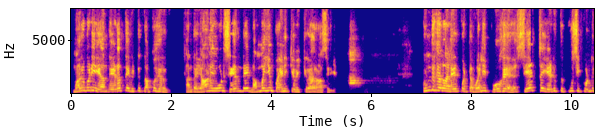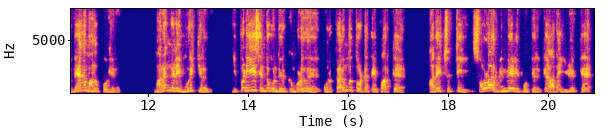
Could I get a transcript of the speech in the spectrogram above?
மறுபடி அந்த இடத்தை விட்டு தப்புகிறது. அந்த யானையோடு சேர்ந்தே நம்மையும் பயணிக்க வைக்கிறார் ஆசிரியர். குண்டுகளால் ஏற்பட்ட வலி போக சேற்றை எடுத்து பூசிக்கொண்டு வேகமாக போகிறது. மரங்களை முறிக்கிறது. இப்படியே சென்று கொண்டிருக்கும் பொழுது ஒரு கரும்பு தோட்டத்தை பார்க்க அதை சுற்றி சோலார் மின்வேலி போட்டிருக்க அதை இழுக்க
